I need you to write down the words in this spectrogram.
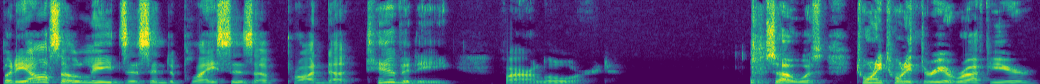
but He also leads us into places of productivity for our Lord. So, was 2023 a rough year?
